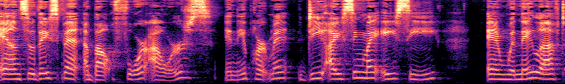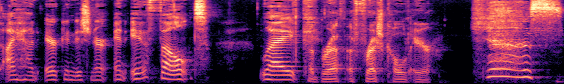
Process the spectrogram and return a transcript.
And so they spent about four hours in the apartment de-icing my AC. And when they left, I had air conditioner and it felt like A breath of fresh, cold air. Yes.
